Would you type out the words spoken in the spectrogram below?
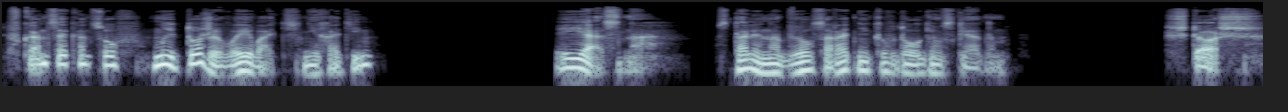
В конце концов, мы тоже воевать не хотим». «Ясно». Сталин обвел соратников долгим взглядом. «Что ж,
